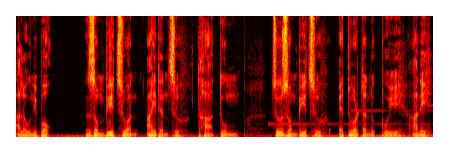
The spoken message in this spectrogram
alo ni bok zombie chuan aiden chu tha tum chu zombie chu edward anupui ani.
